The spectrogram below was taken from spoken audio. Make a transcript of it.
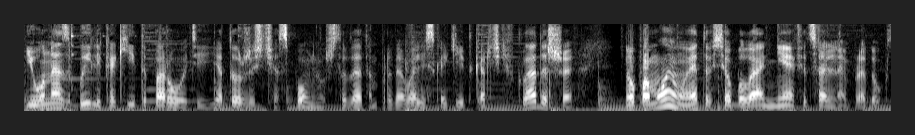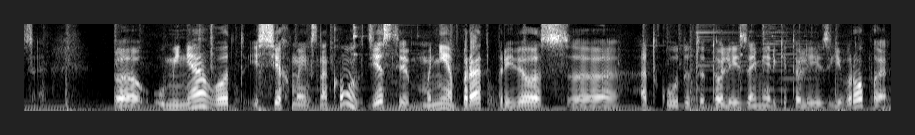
И у нас были какие-то пародии. Я тоже сейчас вспомнил, что да, там продавались какие-то карточки вкладыши. Но, по-моему, это все была неофициальная продукция. Э, У меня вот из всех моих знакомых в детстве мне брат привез э, откуда-то, то ли из Америки, то ли из Европы,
